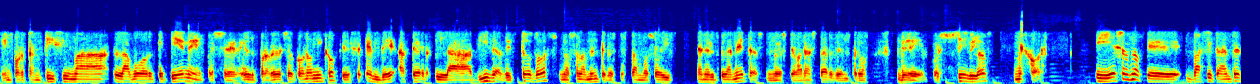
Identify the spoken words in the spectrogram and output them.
importantísima labor que tiene pues, el progreso económico, que es el de hacer la vida de todos, no solamente los que estamos hoy en el planeta, sino los que van a estar dentro de pues, siglos, mejor. Y eso es lo que básicamente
